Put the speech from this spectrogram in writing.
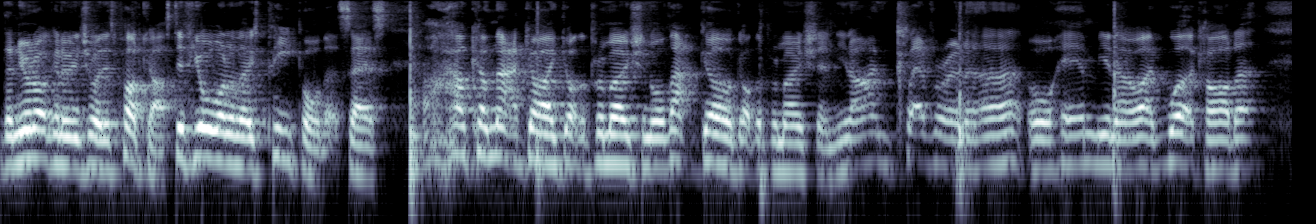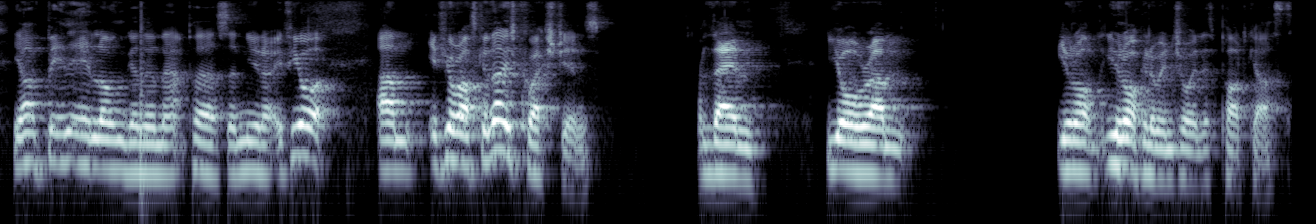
then you're not going to enjoy this podcast. If you're one of those people that says, oh, how come that guy got the promotion or that girl got the promotion? You know, I'm cleverer than her or him. You know, I work harder. You know, I've been here longer than that person. You know, if you're um, if you're asking those questions, then you're um, you're not you're not going to enjoy this podcast.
